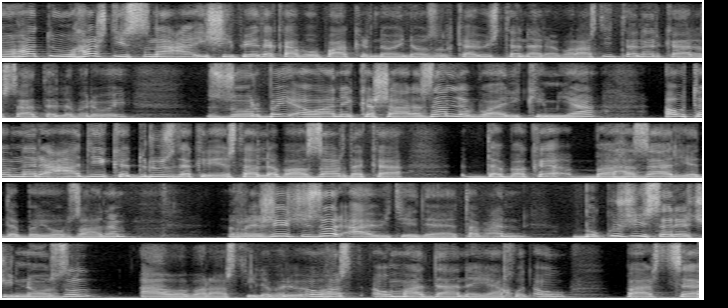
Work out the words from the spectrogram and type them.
نۆهەت و هەشتی سناعە ئیشی پێدەکات بۆ پاککردنەوەی نۆزل کە ویش تەنەرە بەڕاستی تەنەر کارەساتە لەبەرئەوەی زۆربەی ئەوانەی کە شارەزان لە بواری کیمیا، ئەو تەمنەرە عادیەی کە دروست دەکرێ ئێستا لە بازار دەکا دەبەکە بە هەزاریە دەبەی وەبزانم ڕێژەیەکی زۆر ئاوی تێدایە تەبعەن بکوژی سەرەکی نۆزڵ ئاوە بەڕاستی لەبەروی ئەو هەست ئەو مادانە یاخود ئەو پارچە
